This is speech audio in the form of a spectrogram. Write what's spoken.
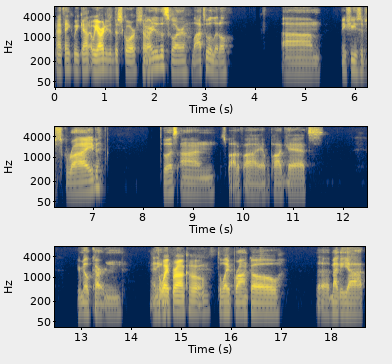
I think we got it. We already did the score, so We already did the score, a lot to a little. Um, make sure you subscribe to us on Spotify, Apple Podcasts, your milk carton, the White Bronco. the white Bronco, the mega yacht,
